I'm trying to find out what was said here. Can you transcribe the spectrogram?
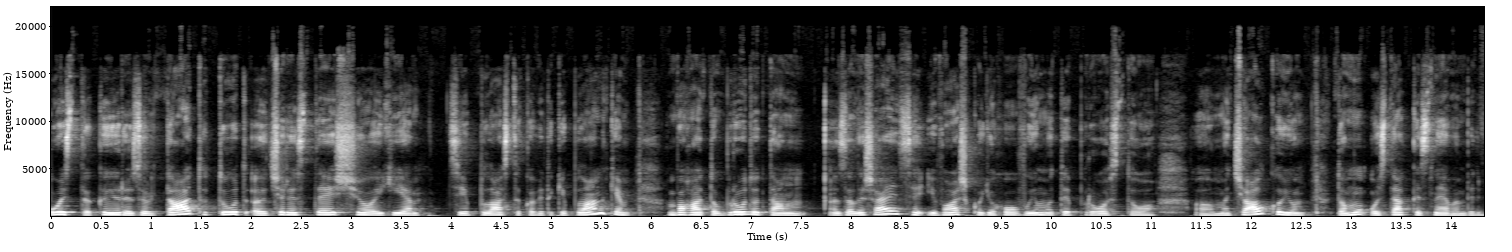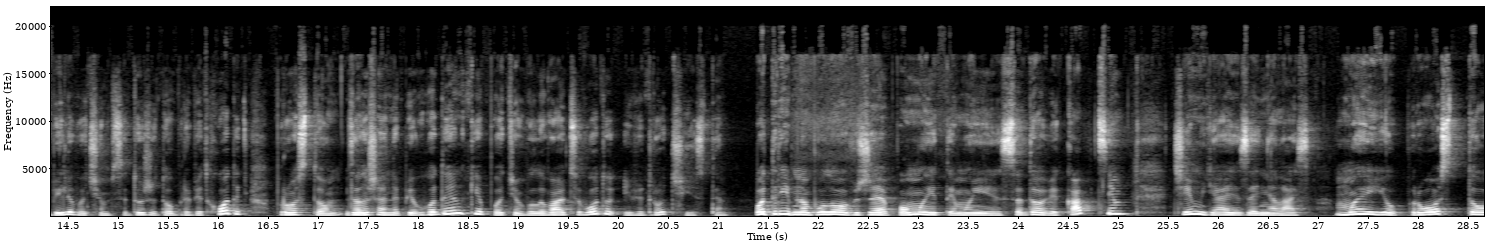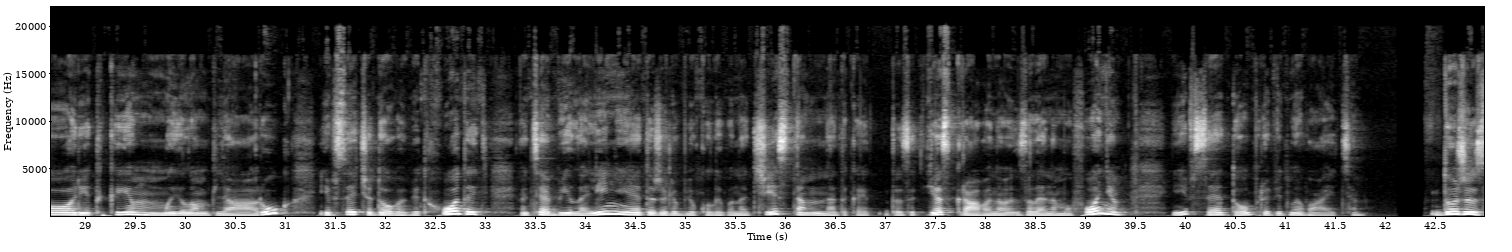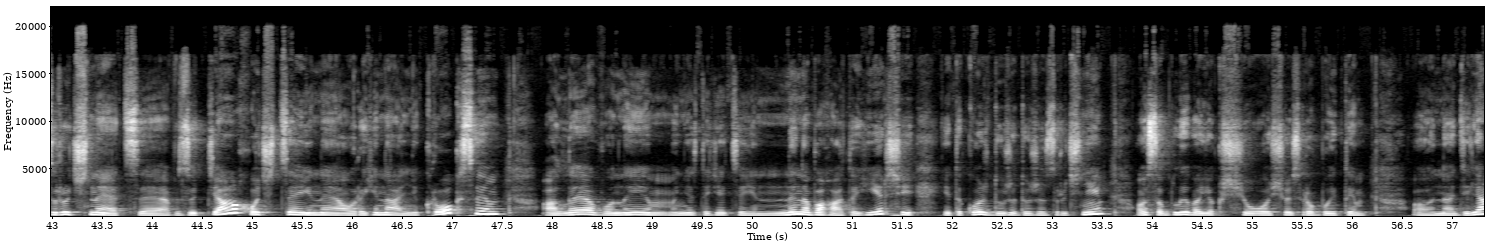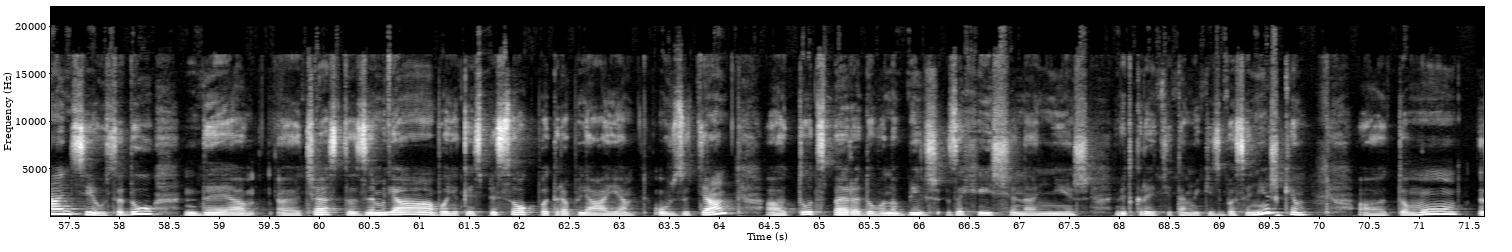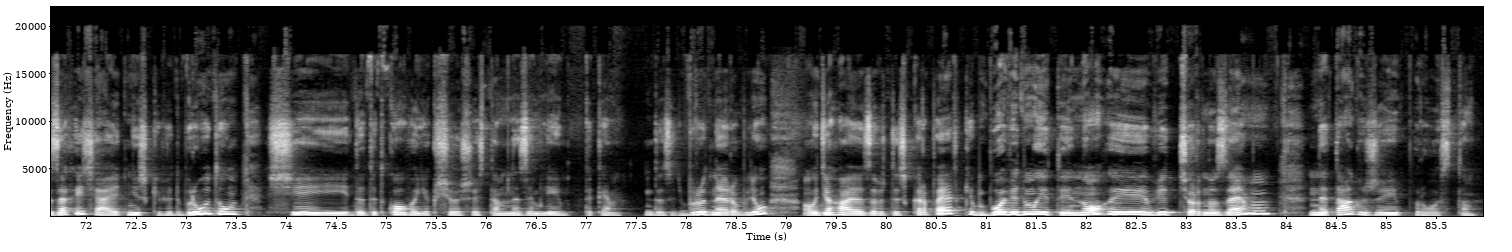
Ось такий результат. Тут е, через те, що є ці пластикові такі планки, багато бруду там залишається і важко його вимити просто е, мочалкою. Тому ось так кисневим відбілювачем все дуже добре відходить. Просто залишаю на півгодинки, потім виливаю цю воду і відро чисте. Потрібно було вже помити мої садові капці, чим я і зайнялась. Мию просто рідким милом для рук і все чудово відходить. Оця біла лінія, я дуже люблю, коли вона чиста, вона така досить яскрава на зеленому фоні, і все добре відмивається. Дуже зручне це взуття, хоч це і не оригінальні крокси, але вони, мені здається, і не набагато гірші і також дуже-дуже зручні, особливо якщо щось робити на ділянці, у саду, де е, часто земля або якийсь пісок потрапляє у взуття. Е, Тут спереду воно більш захищено, ніж відкриті там якісь босоніжки. Е, Тому захищають ніжки від бруду, ще й додатково, якщо щось там на землі таке досить брудне роблю, одягаю завжди шкарпетки, бо відмити ноги від чорнозему не так вже й просто.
